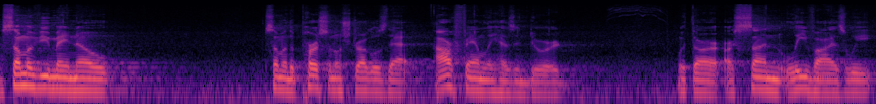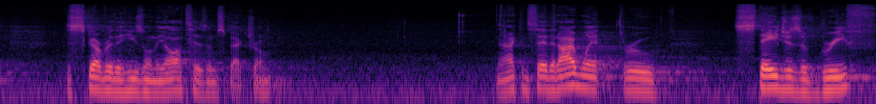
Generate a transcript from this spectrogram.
Some of you may know some of the personal struggles that our family has endured with our, our son Levi as we discover that he's on the autism spectrum. Now, I can say that I went through stages of grief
